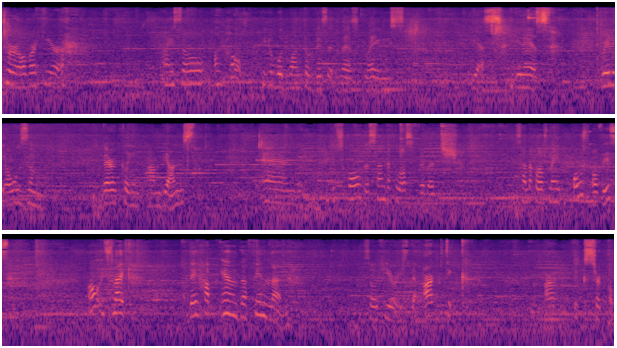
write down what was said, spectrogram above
tour over here. I so I hope you would want to visit this place. Yes, it is really awesome. Very clean ambience. And called the Santa Claus Village. Santa Claus main post office. Oh, it's like they hop in the Finland. So here is the Arctic Arctic Circle.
